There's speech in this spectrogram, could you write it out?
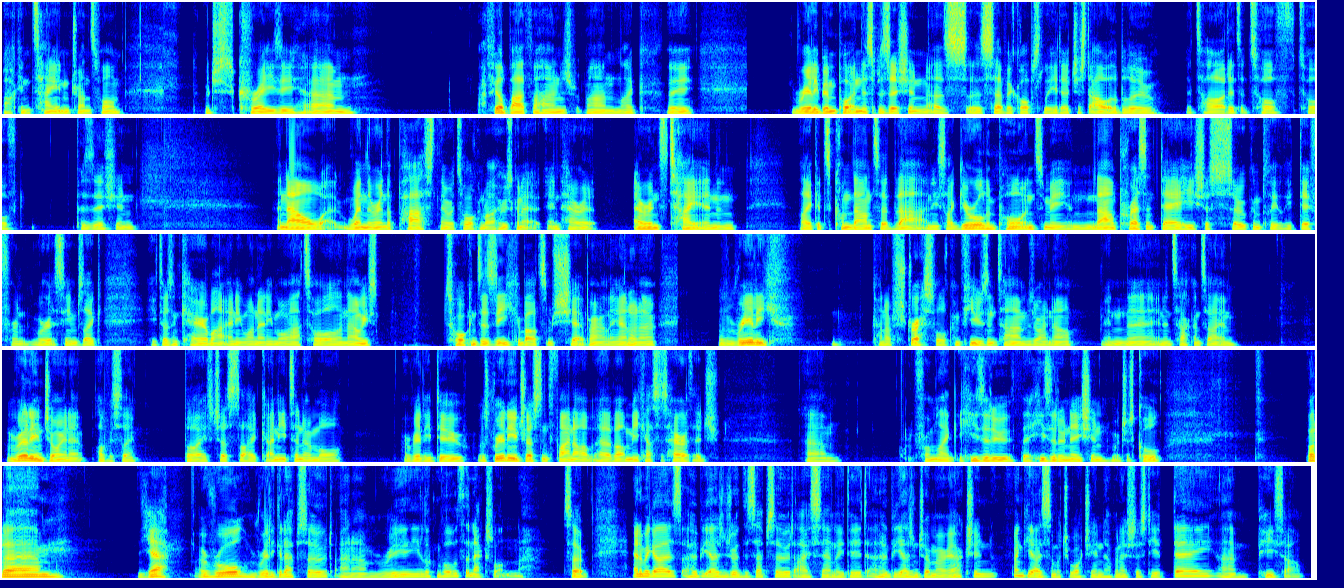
fucking Titan transform, which is crazy. Um, I feel bad for Hange, man. Like they really been put in this position as a Survey Corps leader, just out of the blue. It's hard. It's a tough, tough position. And now, when they're in the past, they were talking about who's going to inherit Eren's Titan, and like it's come down to that. And he's like, You're all important to me. And now, present day, he's just so completely different, where it seems like he doesn't care about anyone anymore at all. And now he's talking to Zeke about some shit, apparently. I don't know. Really kind of stressful, confusing times right now in, uh, in Attack on Titan. I'm really enjoying it, obviously, but it's just like I need to know more. I really do. It was really interesting to find out uh, about Mikasa's heritage. Um, from like Hizuru, the Hizuru Nation, which is cool. But um, yeah, overall, really good episode, and I'm really looking forward to the next one. So, anyway, guys, I hope you guys enjoyed this episode. I certainly did, and I hope you guys enjoyed my reaction. Thank you guys so much for watching. Have a nice rest of your day, and peace out.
